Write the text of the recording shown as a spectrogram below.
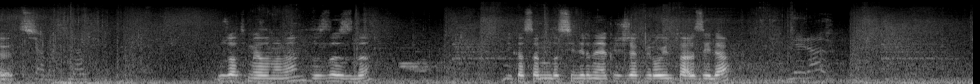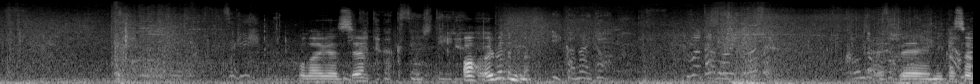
Evet. Uzatmayalım hemen. Hızlı hızlı. Mikasa'nın da sinirine yakışacak bir oyun tarzıyla Kolay gelsin. Ah ölmedin mi? Ve Mikasa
